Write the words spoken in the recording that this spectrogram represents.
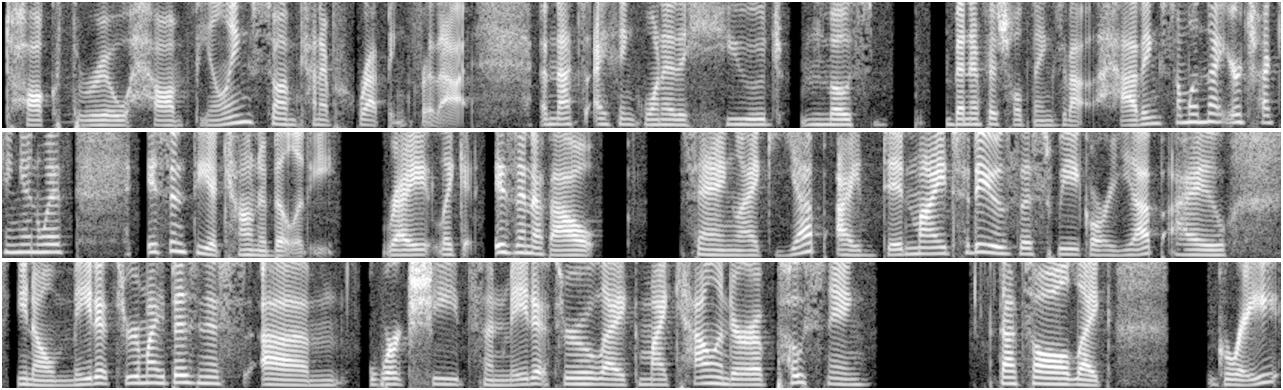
talk through how I'm feeling. So I'm kind of prepping for that. And that's, I think, one of the huge, most beneficial things about having someone that you're checking in with isn't the accountability, right? Like it isn't about saying like yep i did my to-dos this week or yep i you know made it through my business um worksheets and made it through like my calendar of posting that's all like great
